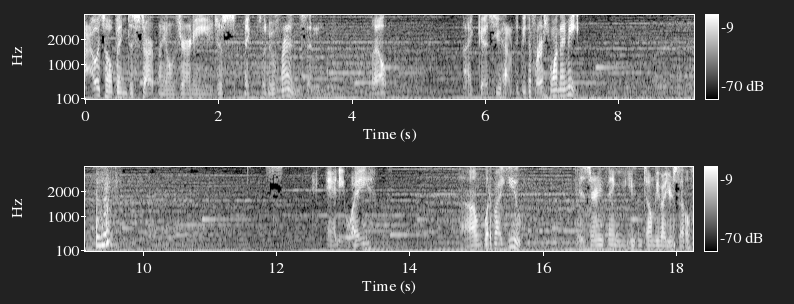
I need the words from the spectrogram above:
I was hoping to start my own journey and just make some new friends, and well, I guess you happen to be the first one I meet. Mm-hmm. S- Anyway, uh, what about you? Is there anything you can tell me about yourself?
